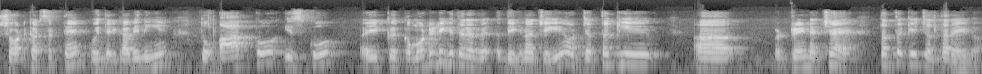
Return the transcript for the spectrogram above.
शॉर्ट कर सकते हैं, कोई तरीका भी नहीं है। तो आपको इसको एक कमोडिटी की तरह देखना चाहिए और जब तक ये ट्रेंड अच्छा है, तब तक ये चलता रहेगा।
